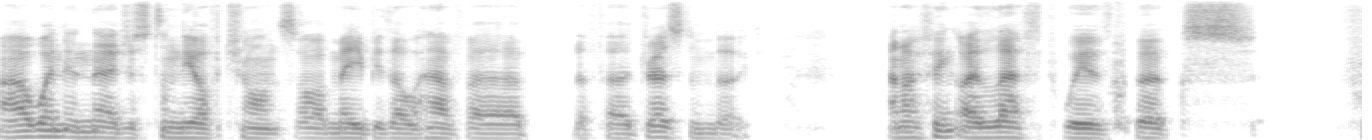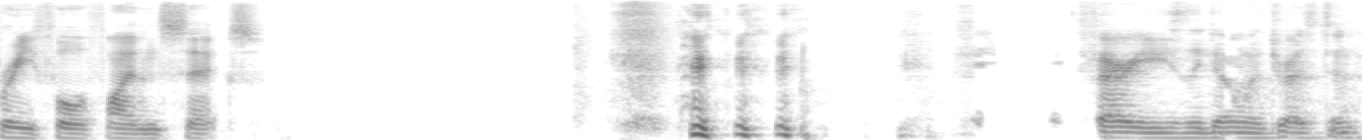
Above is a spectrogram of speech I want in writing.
I went in there just on the off chance, oh, maybe they'll have uh, the third Dresden book, and I think I left with books three, four, five, and six. It's very easily done with Dresden.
